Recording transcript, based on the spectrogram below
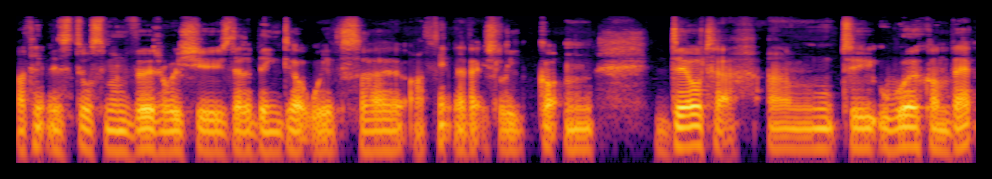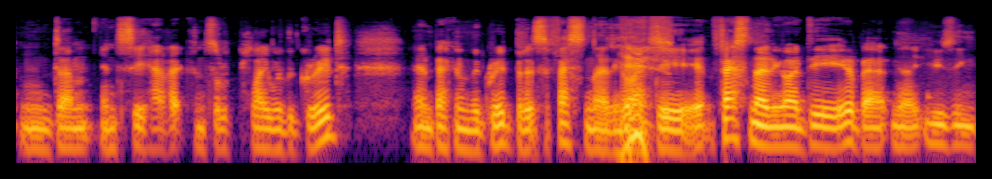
I think there's still some inverter issues that are being dealt with, so I think they've actually gotten Delta um, to work on that and and see how that can sort of play with the grid and back into the grid. But it's a fascinating yes. idea. Fascinating idea about you know, using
